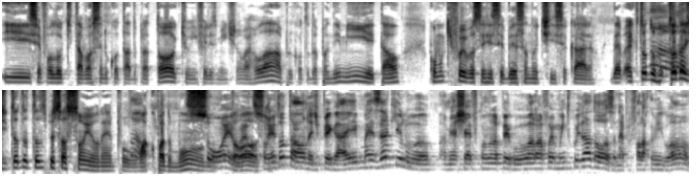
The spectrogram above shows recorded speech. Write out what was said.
E você falou que estava sendo cotado pra Tóquio, infelizmente não vai rolar por conta da pandemia e tal. Como que foi você receber essa notícia, cara? Deve- É que todo, Não. toda, toda- todas as pessoas sonham, né? Pô, Não, uma Copa do Mundo, Sonho, Tóquio. é sonho total, né? De pegar e. Mas é aquilo, a minha chefe, quando ela pegou, ela foi muito cuidadosa, né? Pra falar comigo, ó,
